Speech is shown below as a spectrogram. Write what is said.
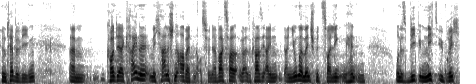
hin und her bewegen. Ähm, konnte er keine mechanischen Arbeiten ausführen. Er war zwar also quasi ein, ein junger Mensch mit zwei linken Händen und es blieb ihm nichts übrig,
